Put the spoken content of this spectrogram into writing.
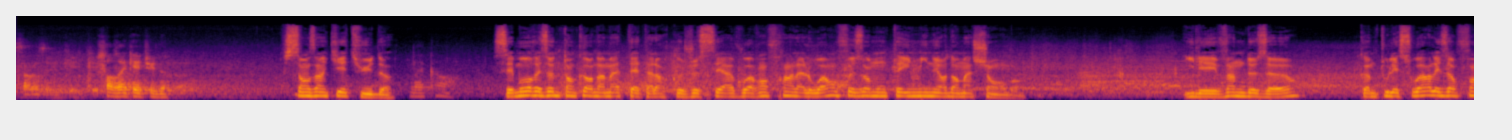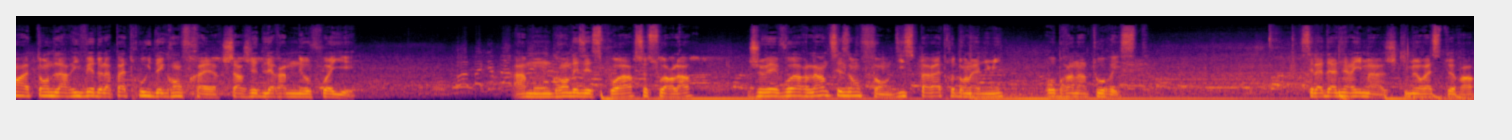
Sans inquiétude. Sans inquiétude. Sans inquiétude. D'accord. Ces mots résonnent encore dans ma tête alors que je sais avoir enfreint la loi en faisant monter une mineure dans ma chambre. Il est 22 heures. Comme tous les soirs, les enfants attendent l'arrivée de la patrouille des grands frères chargés de les ramener au foyer. À mon grand désespoir, ce soir-là, je vais voir l'un de ces enfants disparaître dans la nuit au bras d'un touriste. C'est la dernière image qui me restera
